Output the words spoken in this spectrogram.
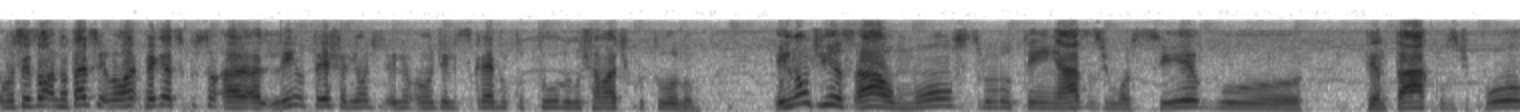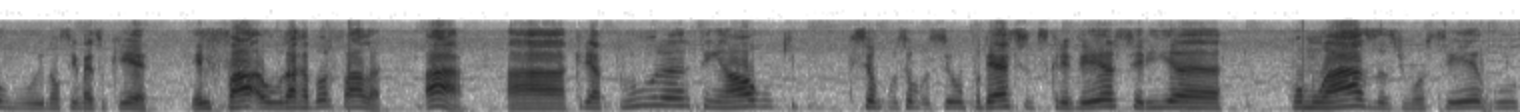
vocês notaram, pega a discussão, leia o trecho ali onde, onde ele escreve o Cthulhu no chamado de Cthulhu. Ele não diz, ah, o monstro tem asas de morcego, tentáculos de polvo e não sei mais o que. ele fa o narrador fala: Ah, a criatura tem algo que, que se, eu, se, eu, se eu pudesse descrever seria como asas de morcego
